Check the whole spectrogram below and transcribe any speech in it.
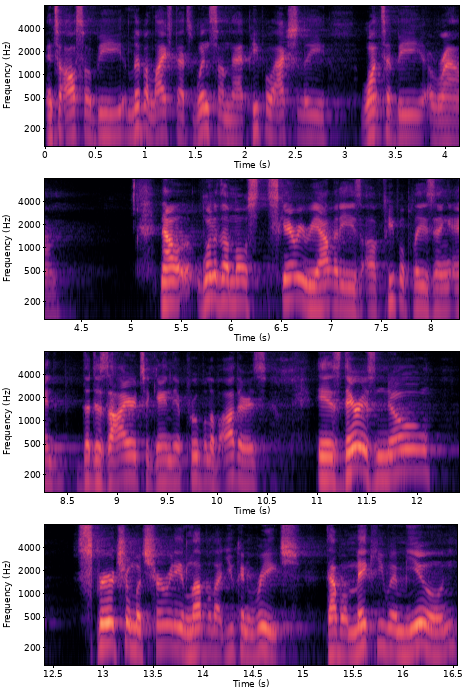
and to also be live a life that's winsome that people actually want to be around. Now, one of the most scary realities of people pleasing and the desire to gain the approval of others is there is no spiritual maturity level that you can reach that will make you immune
